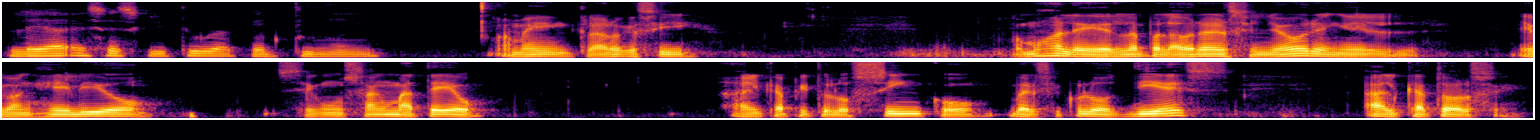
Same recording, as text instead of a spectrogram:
lea esa escritura que él tiene ahí. Amén, claro que sí. Vamos a leer la palabra del Señor en el Evangelio según San Mateo, al capítulo 5, versículos 10 al 14.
